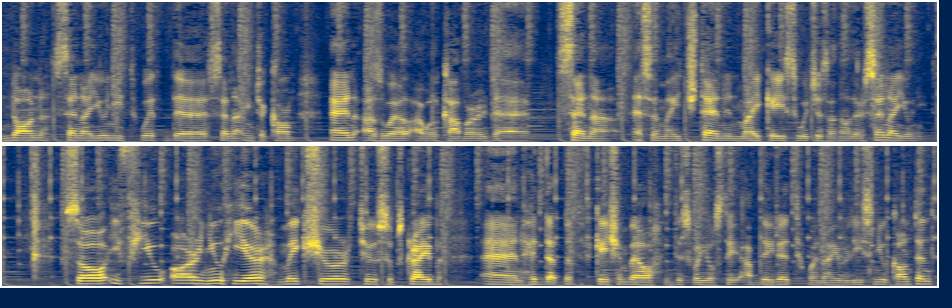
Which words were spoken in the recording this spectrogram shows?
non-Sena unit with the Sena intercom and as well I will cover the Sena SMH10 in my case, which is another Sena unit. So if you are new here, make sure to subscribe and hit that notification bell. This way you'll stay updated when I release new content.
